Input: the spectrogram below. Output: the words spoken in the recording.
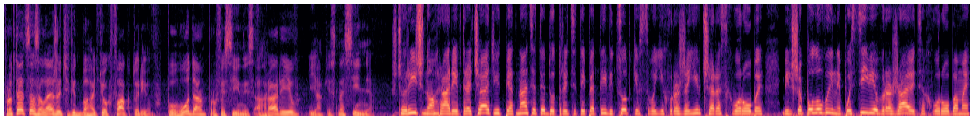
Проте це залежить від багатьох факторів: погода, професійність аграріїв, якість насіння. Щорічно аграрії втрачають від 15 до 35 відсотків своїх врожаїв через хвороби. Більше половини посівів вражаються хворобами.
